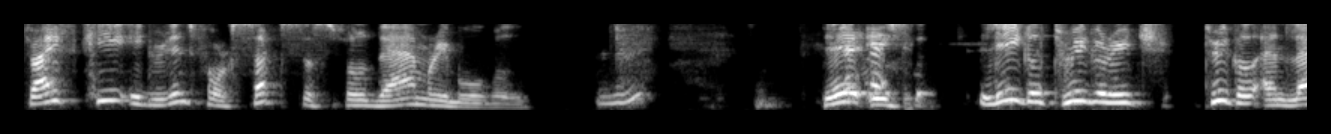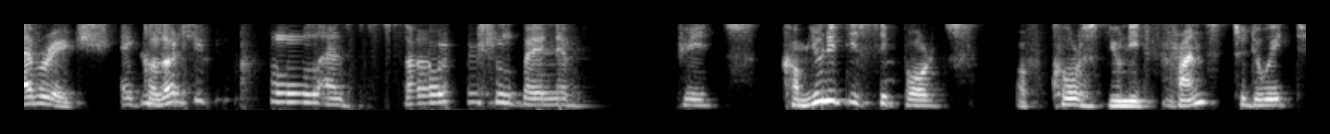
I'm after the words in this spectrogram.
five key ingredients for successful dam removal. Mhm. There Okay. is legal triggerage, trigger and leverage, mm-hmm. ecological and social benefits, community supports. Of course, you need funds to do it,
